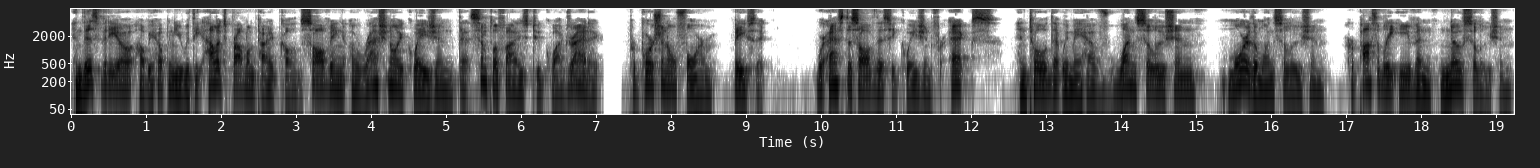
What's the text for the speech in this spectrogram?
In this video, I'll be helping you with the ALEKS problem type called solving a rational equation that simplifies to quadratic, proportional form basic. We're asked to solve this equation for x and told that we may have one solution, more than one solution, or possibly even no solution.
